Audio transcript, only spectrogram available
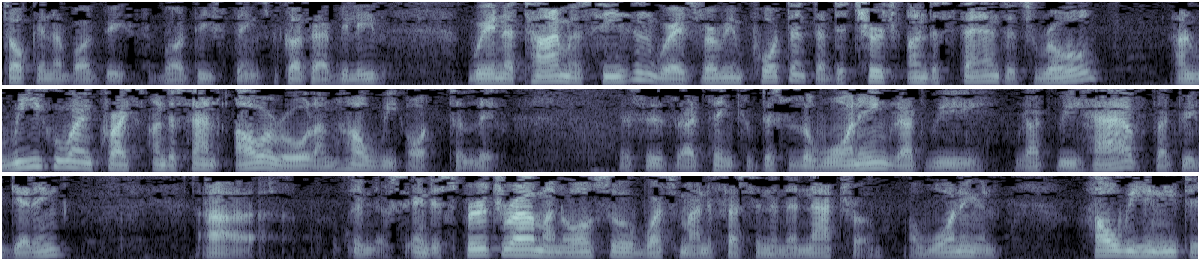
talking about these, about these things because I believe we're in a time of season where it's very important that the church understands its role and we who are in Christ understand our role and how we ought to live. This is, I think, this is a warning that we that we have that we're getting uh, in, in, the spiritual realm and also what's manifesting in the natural. A warning on how we need to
